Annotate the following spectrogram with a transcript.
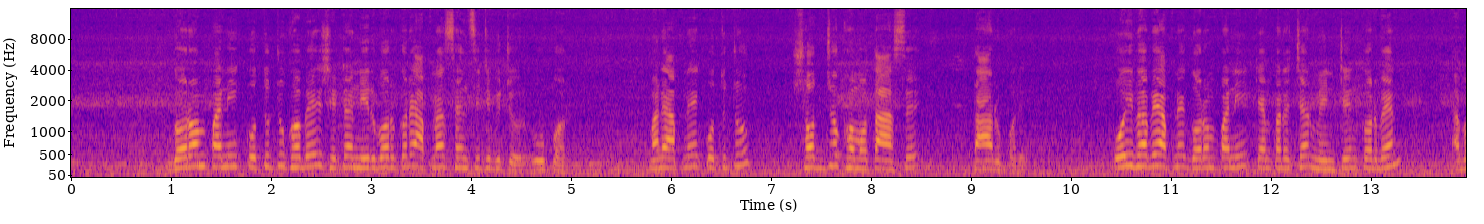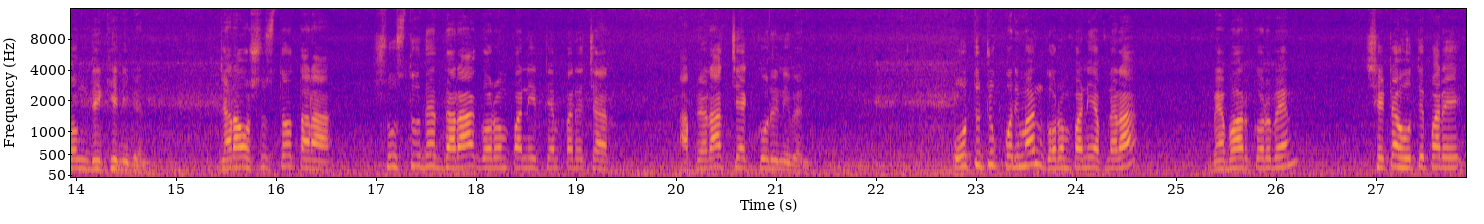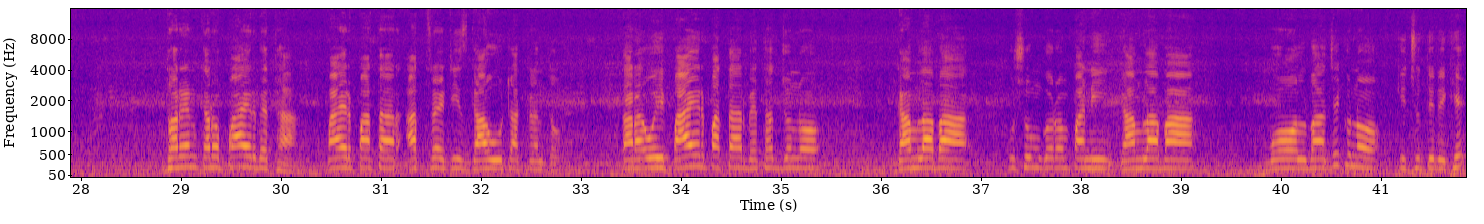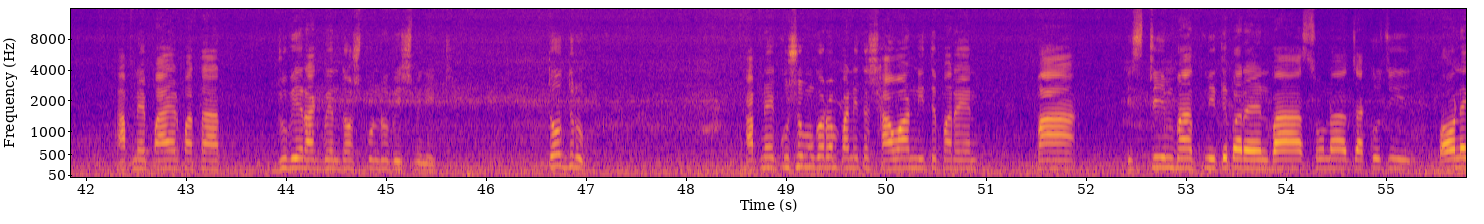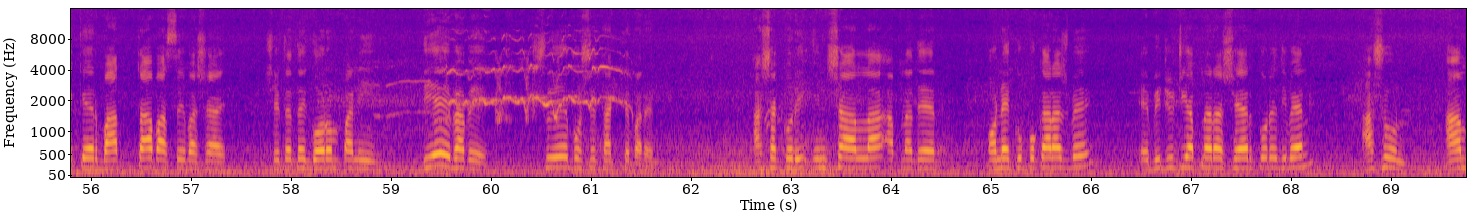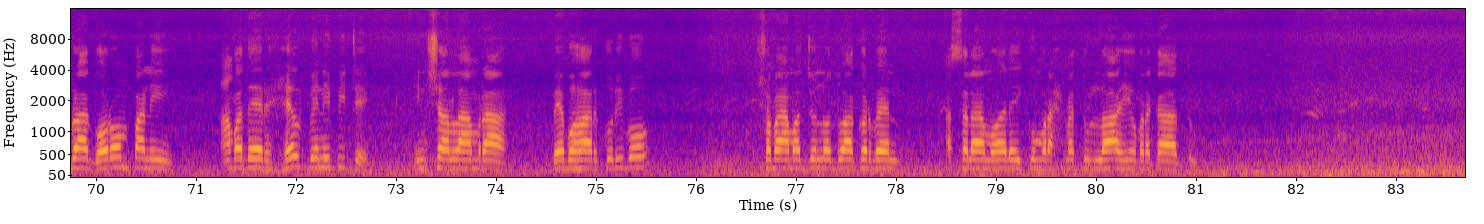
গরম পানি কতটুক হবে সেটা নির্ভর করে আপনার সেন্সিটিভিটির উপর। মানে আপনি কতটুক সহ্য ক্ষমতা আছে তার উপরে। ওইভাবে আপনি গরম পানি টেম্পারেচার মেনটেন করবেন এবং দেখে নেবেন। যারা অসুস্থ তারা সুস্থদের দ্বারা গরম পানির টেম্পারেচার আপনারা চেক করে নেবেন। কতটুক পরিমাণ গরম পানি আপনারা ব্যবহার করবেন সেটা হতে পারে ধরেন কারও পায়ের ব্যথা, পায়ের পাতার আর্থ্রাইটিস গাউট আক্রান্ত, তারা ওই পায়ের পাতার ব্যথার জন্য গামলা বা কুসুম গরম পানি, গামলা বা বল বা যে কোনো কিছুতে রেখে আপনি পায়ের পাতার ডুবিয়ে রাখবেন দশ, পনেরো, বিশ মিনিট। তদ্রুপ আপনি কুসুম গরম পানিতে শাওয়ার নিতে পারেন বা স্টিম বাথ নিতে পারেন বা সোনা জাকুজি বা অনেকের বাথ টাব আছে বাসায়। সেটাতে গরম পানি দিয়ে এভাবে শুয়ে বসে থাকতে পারেন। আশা করি ইনশাআল্লাহ আপনাদের অনেক উপকার আসবে। এই ভিডিওটি আপনারা শেয়ার করে দিবেন। আসুন, আমরা গরম পানি আমাদের হেলথ বেনিফিটে ইনশাআল্লাহ আমরা ব্যবহার করিব। সবাই আমার জন্য দোয়া করবেন। আসসালামু আলাইকুম রহমতুল্লাহ বারকাতু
